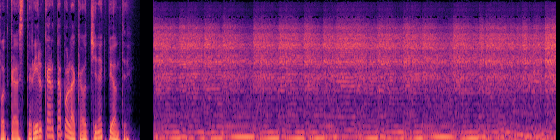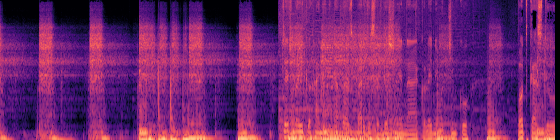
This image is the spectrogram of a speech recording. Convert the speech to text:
Podcast Real Karta Polaka, odcinek piąty. Cześć moi kochani, witam was bardzo serdecznie na kolejnym odcinku podcastu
